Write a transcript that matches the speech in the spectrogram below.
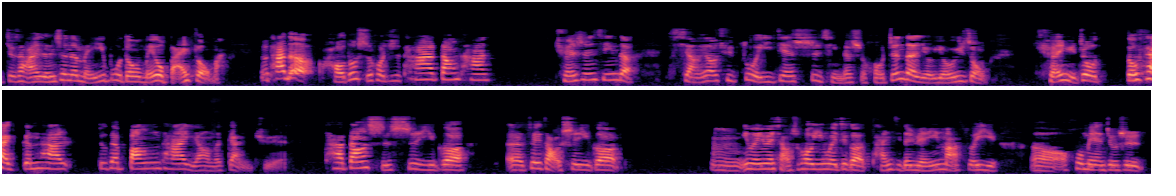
就是好像人生的每一步都没有白走嘛。就他的好多时候，就是他当他全身心的想要去做一件事情的时候，真的有有一种全宇宙都在跟他都在帮他一样的感觉。他当时是一个，呃，最早是一个，嗯，因为因为小时候因为这个残疾的原因嘛，所以呃后面就是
